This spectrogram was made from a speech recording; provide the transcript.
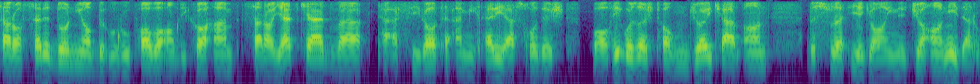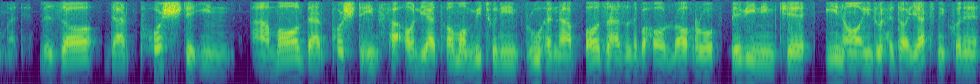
سراسر دنیا به اروپا و آمریکا هم سرایت کرد و تأثیرات عمیقتری از خودش باقی گذاشت تا اونجایی که الان به صورت یک آین جهانی در اومده. لذا در پشت این اعمال در پشت این فعالیت ها ما می‌تونیم روح نباز حضرت الله رو ببینیم که این آین رو هدایت می‌کنه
